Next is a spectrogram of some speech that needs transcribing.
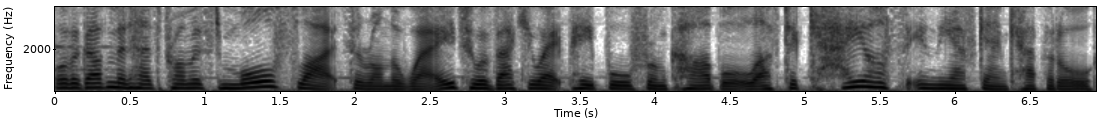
Well, the government has promised more flights are on the way to evacuate people from Kabul after chaos in the Afghan capital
